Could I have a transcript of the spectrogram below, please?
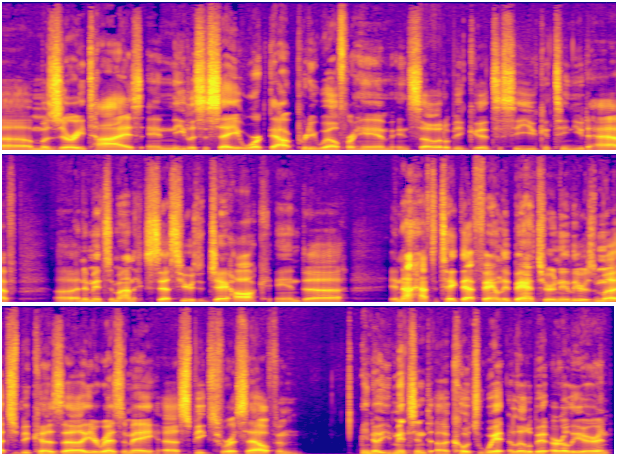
Uh, Missouri ties, and needless to say, it worked out pretty well for him. And so it'll be good to see you continue to have uh, an immense amount of success here as a Jayhawk. And uh, and not have to take that family banter nearly as much because uh, your resume uh, speaks for itself. And you know, you mentioned Coach Witt a little bit earlier, and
